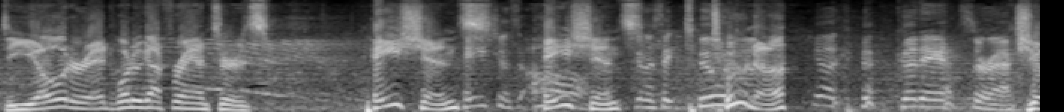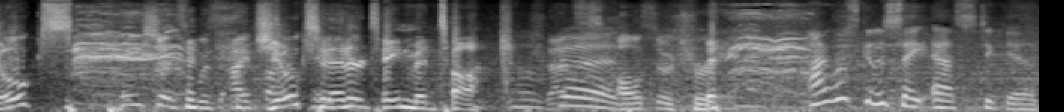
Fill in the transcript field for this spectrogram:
deodorant. What do we got for answers? Patience. Patience. Oh, Patience. I was gonna say tuna. Tuna. Yeah, good- good answer. Actually, Jokes. patience was I thought Jokes and patience- entertainment talk. Oh, That's good. also true. I was going to say S to give.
